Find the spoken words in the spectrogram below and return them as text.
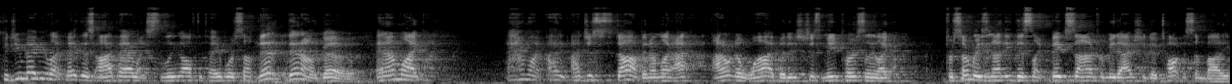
could you maybe like make this iPad like sling off the table or something? Then, then I'll go. And I'm like, I'm like, I, I just stop. And I'm like, I, I don't know why, but it's just me personally. Like, for some reason, I need this like big sign for me to actually go talk to somebody.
